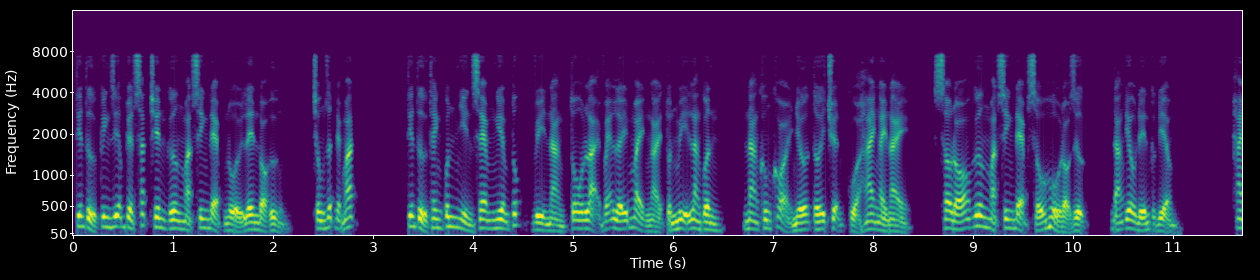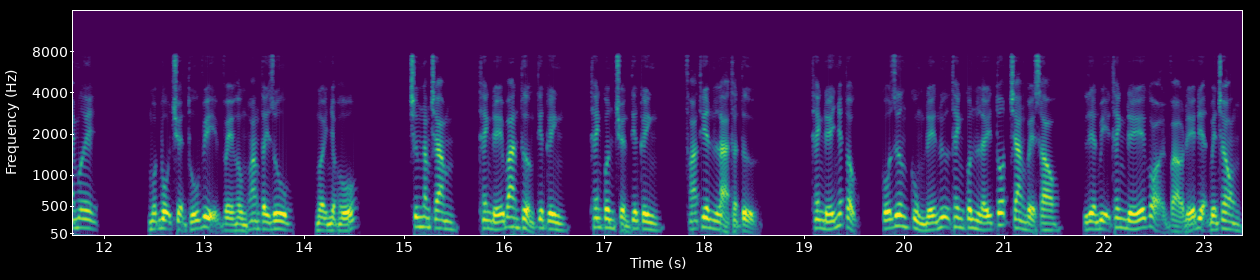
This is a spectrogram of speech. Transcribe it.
tiên tử kinh diễm tuyệt sắc trên gương mặt xinh đẹp nổi lên đỏ ửng, trông rất đẹp mắt. Tiên tử thanh quân nhìn xem nghiêm túc vì nàng tô lại vẽ lấy mảy ngài tuấn mỹ lang quân, nàng không khỏi nhớ tới chuyện của hai ngày này sau đó gương mặt xinh đẹp xấu hổ đỏ rực, đáng yêu đến cực điểm. Hai mươi. Một bộ truyện thú vị về hồng hoang tây du, mời nhập hố. Chương năm trăm, thanh đế ban thưởng tiên kinh, thanh quân chuyển tiên kinh, phá thiên là thật tử. Thanh đế nhất tộc, cố dương cùng đế nữ thanh quân lấy tốt trang về sau, liền bị thanh đế gọi vào đế điện bên trong.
